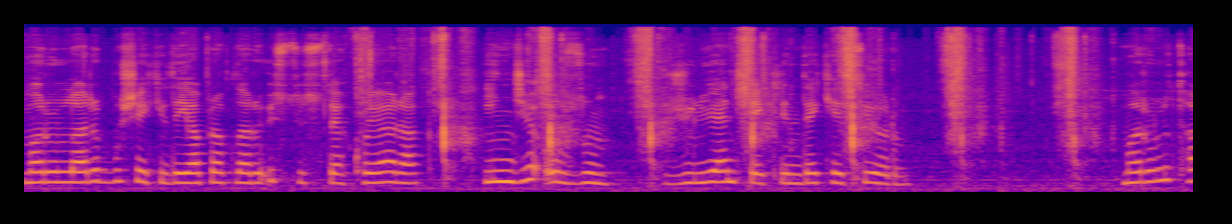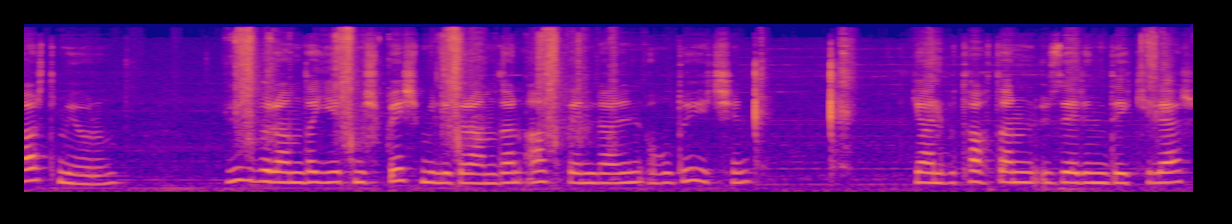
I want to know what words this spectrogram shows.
Marulları bu şekilde yaprakları üst üste koyarak ince uzun jülyen şeklinde kesiyorum. Marulu tartmıyorum. 100 gramda 75 miligramdan az fenlanin olduğu için yani bu tahtanın üzerindekiler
